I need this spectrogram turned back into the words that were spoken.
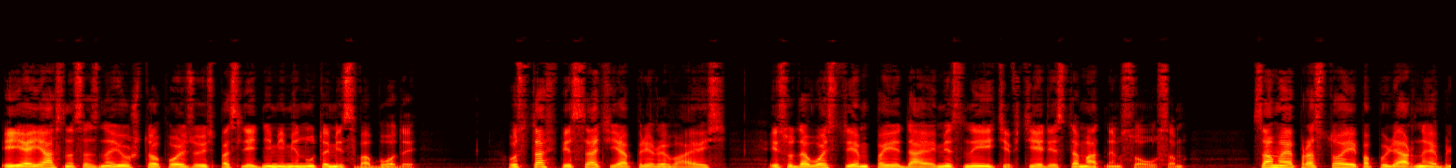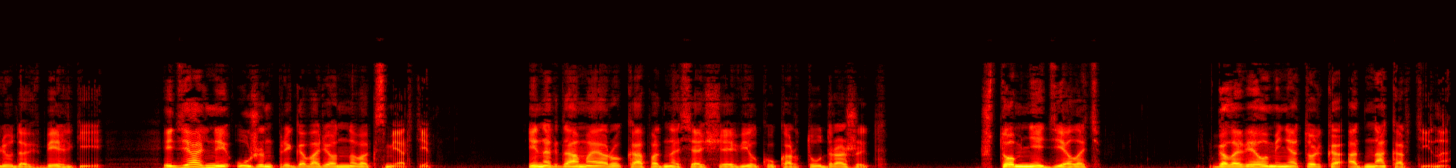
и я ясно сознаю, что пользуюсь последними минутами свободы, Устав писать, я прерываюсь и с удовольствием поедаю мясные тефтели с томатным соусом. Самое простое и популярное блюдо в Бельгии. Идеальный ужин приговоренного к смерти. Иногда моя рука, подносящая вилку к рту, дрожит. Что мне делать? В голове у меня только одна картина.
